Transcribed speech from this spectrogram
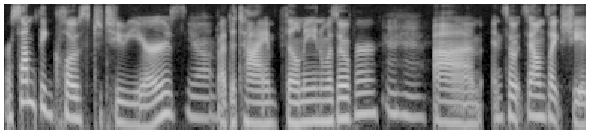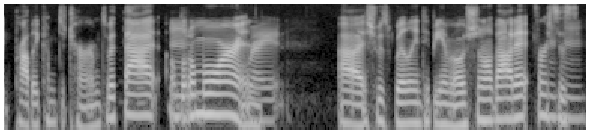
or something close to two years yeah by the time filming was over. Mhm. Um, and so it sounds like she had probably come to terms with that a little Mm, more, and right uh, she was willing to be emotional about it. Versus Mhm.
